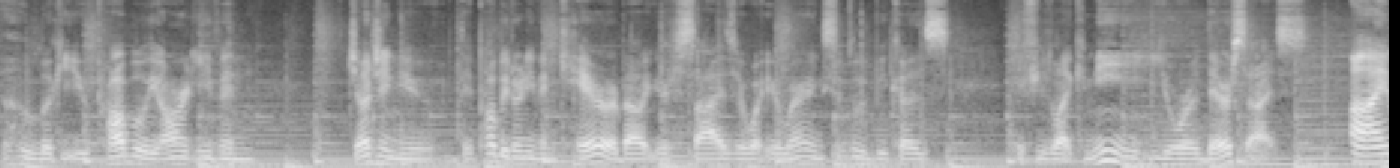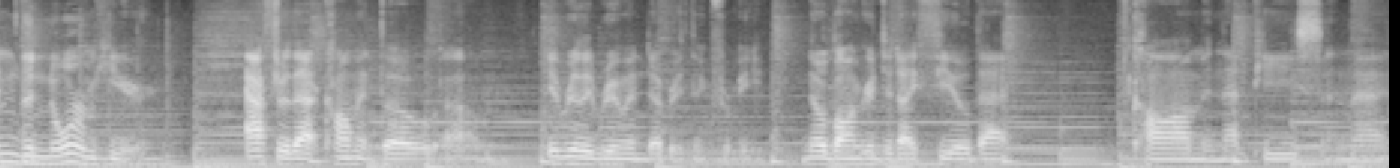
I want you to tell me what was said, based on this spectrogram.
who look at you probably aren't even judging you. They probably don't even care about your size or what you're wearing simply because if you're like me, you're their size. I'm the norm here. After that comment, though, um, it really ruined everything for me. No longer did I feel that calm and that peace and that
